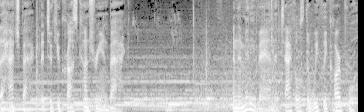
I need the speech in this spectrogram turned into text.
the hatchback that took you cross country and back, and the minivan that tackles the weekly carpool.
